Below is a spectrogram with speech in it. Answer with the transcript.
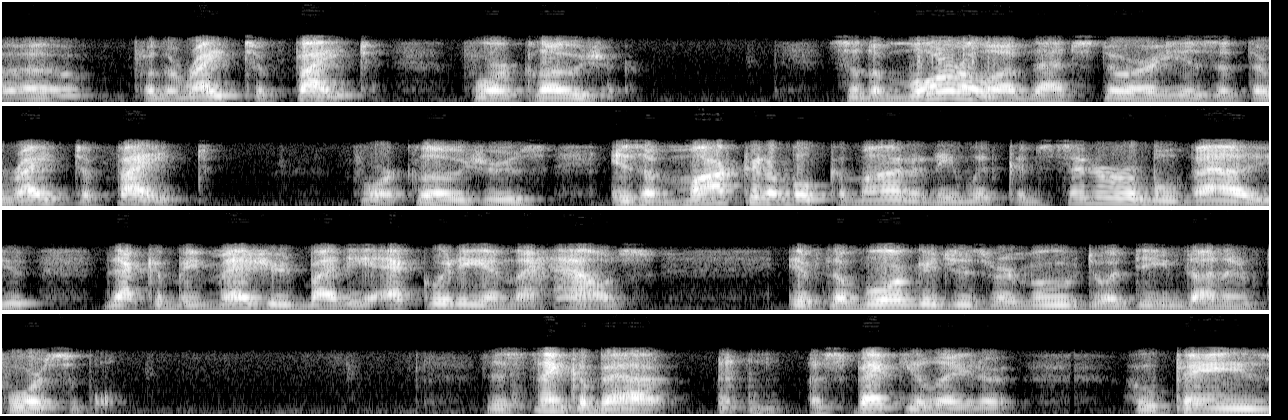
uh, for the right to fight foreclosure. So the moral of that story is that the right to fight foreclosures is a marketable commodity with considerable value that can be measured by the equity in the house if the mortgage is removed or deemed unenforceable. Just think about a speculator who pays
